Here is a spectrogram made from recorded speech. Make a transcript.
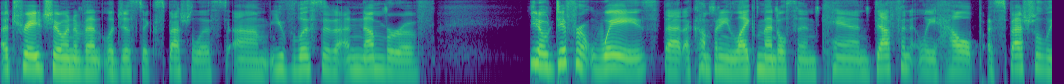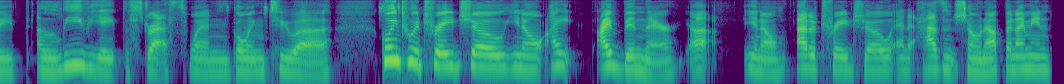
a trade show and event logistics specialist. Um, you've listed a number of you know different ways that a company like Mendelssohn can definitely help, especially alleviate the stress when going to a going to a trade show. You know, I I've been there. Uh, you know, at a trade show and it hasn't shown up. And I mean,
